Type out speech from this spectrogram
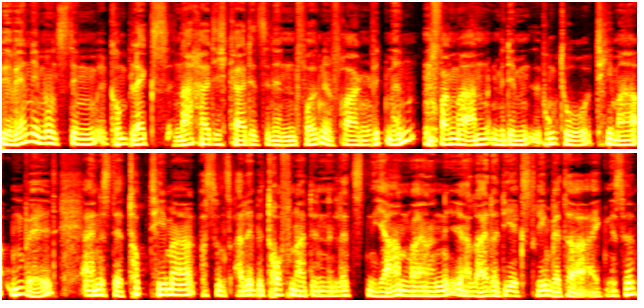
Wir werden uns dem Komplex Nachhaltigkeit jetzt in den folgenden Fragen widmen. Fangen wir an mit dem Punkto Thema Umwelt. Eines der Top-Themen, was uns alle betroffen hat in den letzten Jahren, waren ja leider die Extremwetterereignisse.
